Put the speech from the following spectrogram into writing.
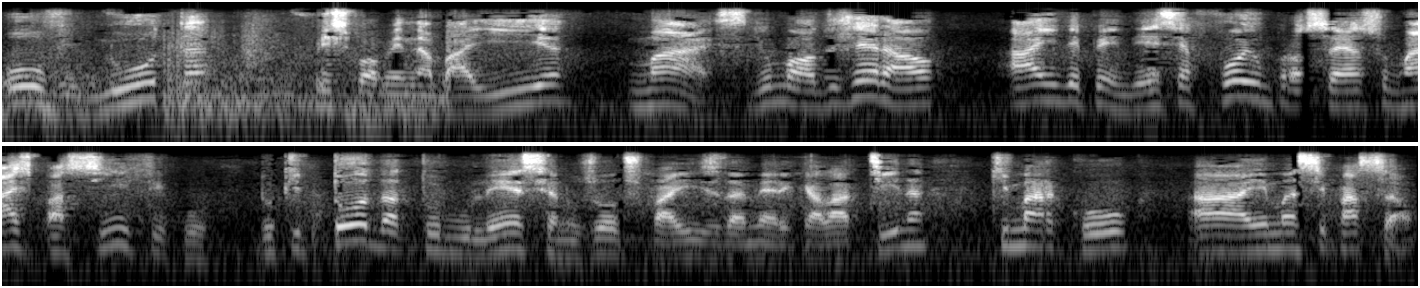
Houve luta, principalmente na Bahia, mas, de um modo geral, a independência foi um processo mais pacífico do que toda a turbulência nos outros países da América Latina que marcou a emancipação.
